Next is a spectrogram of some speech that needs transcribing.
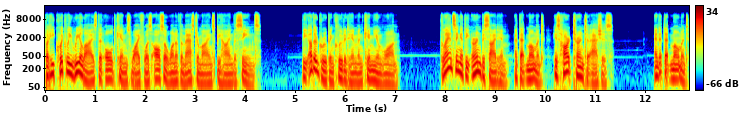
but he quickly realized that Old Kim's wife was also one of the masterminds behind the scenes. The other group included him and Kim Young Won. Glancing at the urn beside him, at that moment, his heart turned to ashes. And at that moment,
